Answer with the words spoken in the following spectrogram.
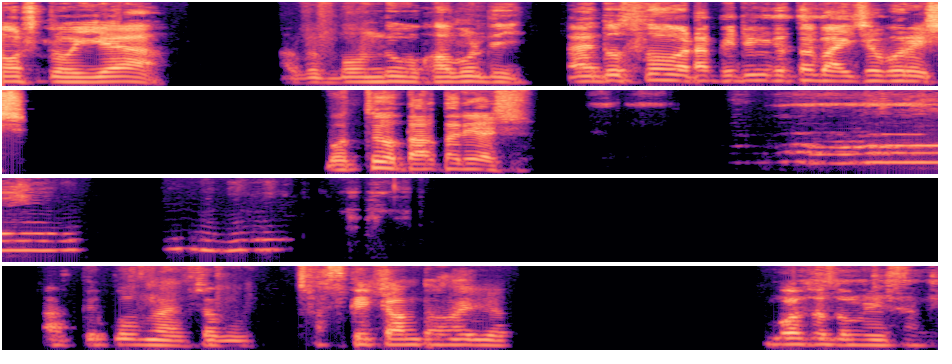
নষ্ট হইয়া। আবার বন্ধু খবর দিই। এই দোস্ত এটা ফিটিং দিতে বাইশে করিস বুঝছ? তাড়াতাড়ি আস আজকে খুব নাইস যাব? আজকে কামটা হয়ে যাবে। বসো তুমি এখানে।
